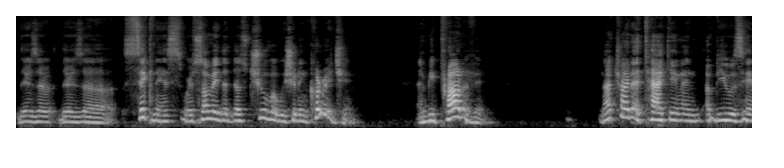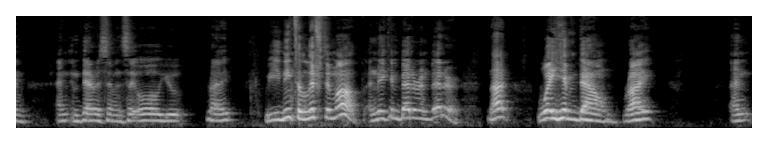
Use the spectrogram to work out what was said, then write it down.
there's a there's a sickness where somebody that does tshuva, we should encourage him and be proud of him. Not try to attack him and abuse him and embarrass him and say, oh, you, right? We need to lift him up and make him better and better. Not weigh him down, right? And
